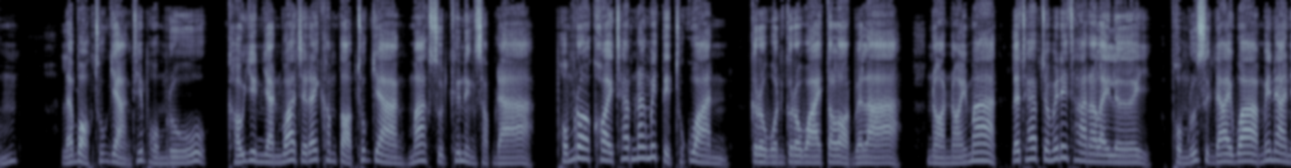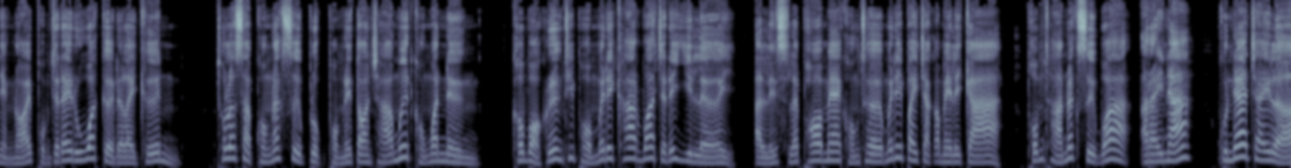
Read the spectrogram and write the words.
ม และบอกทุกอย่างที่ผมรู้ เขายืนยันว่าจะได้คำตอบทุกอย่างมากสุดคือหนึ่งสัปดาห์ ผมรอคอยแทบนั่งไม่ติดทุกวัน กระวนกระวายตลอดเวลา นอนน้อยมาก และแทบจะไม่ได้ทานอะไรเลย ผมรู้สึกได้ว่าไม่นานอย่างน้อย ผมจะได้รู้ว่าเกิดอะไรขึ้น โทรศัพท์ของนักสืบปลุกผมในตอนเช้ามืดของวันหนึ่ง เขาบอกเรื่องที่ผมไม่ได้คาดว่าจะได้ยินเลย อลิสและพ่อแม่ของเธอไม่ได้ไปจากอเมริกา ผมถามนักสืบว่าอะไรนะ คุณแน่ใจเหรอ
